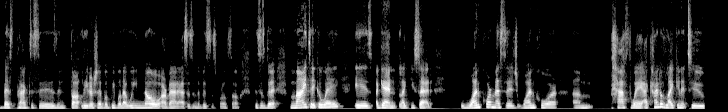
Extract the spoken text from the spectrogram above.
best practices and thought leadership of people that we know are badasses in the business world. So this is good. My takeaway is again, like you said, one core message, one core um, pathway. I kind of liken it to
